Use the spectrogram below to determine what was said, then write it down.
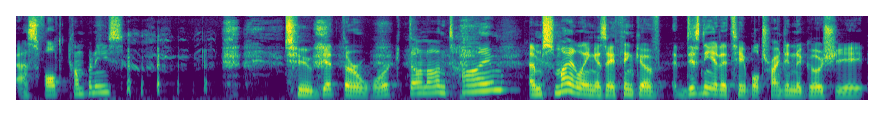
asphalt companies to get their work done on time. I'm smiling as I think of Disney at a table trying to negotiate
